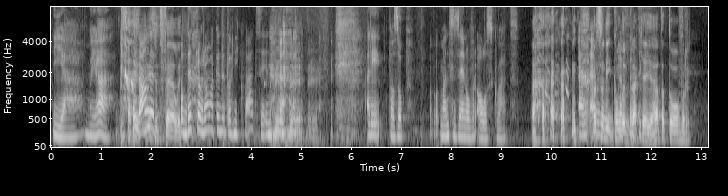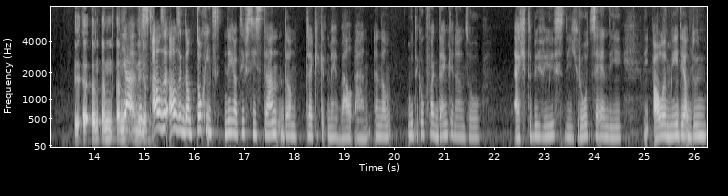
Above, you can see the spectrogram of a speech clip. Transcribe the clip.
Ja, maar ja. Sander, is het veilig. Op dit programma kun je toch niet kwaad zijn? Nee, nee, nee. Allee, pas op. Mensen zijn over alles kwaad. en, en Maar sorry, ik onderbrak je. Je had het over... eh, eh, Een, een, een Ja, dus als, als ik dan toch iets negatiefs zie staan, dan trek ik het mij wel aan. En dan moet ik ook vaak denken aan zo echte BV's die groot zijn, die, die alle media doen.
